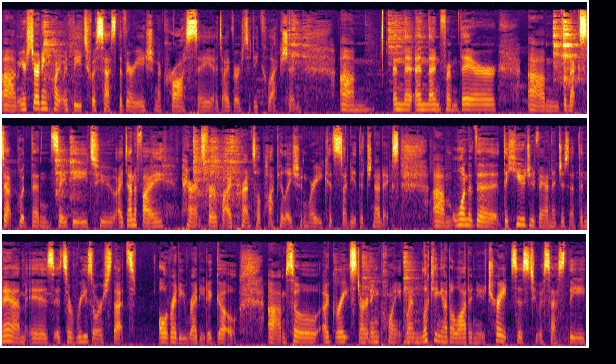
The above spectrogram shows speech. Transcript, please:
um, your starting point would be to assess the variation across, say, a diversity collection. Um, and, and then from there, um, the next step would then say be to identify parents for a biparental population where you could study the genetics. Um, one of the, the huge advantages of the NAM is it's a resource that's already ready to go. Um, so, a great starting point when looking at a lot of new traits is to assess the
